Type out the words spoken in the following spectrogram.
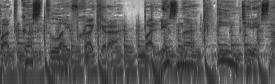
Подкаст лайфхакера. Полезно и интересно.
